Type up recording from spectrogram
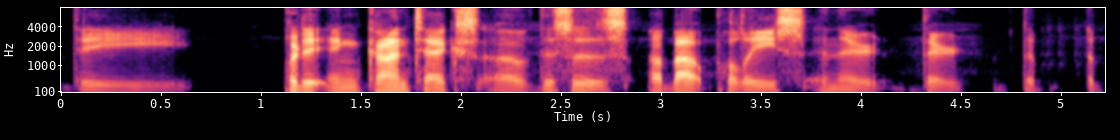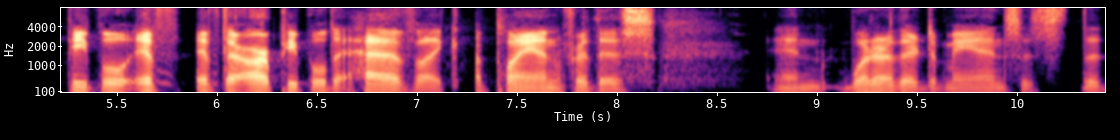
the put it in context of this is about police and they're they're the, the people if if there are people that have like a plan for this and what are their demands it's the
